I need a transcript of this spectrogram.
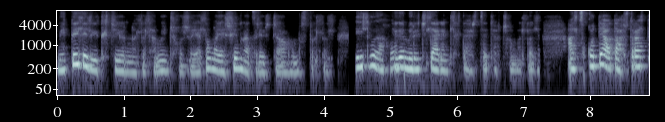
мэдээлэл гэдэг чинь ер нь бол хамгийн чухал шүү. Ялангуяа шинэ газар ирж байгаа хүмүүст бол тэгэлгүй яах вэ? Тэгээ мэрэгжлийн агентлагтай харьцаад явчих юм бол алцахгүй те одоо Австралид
